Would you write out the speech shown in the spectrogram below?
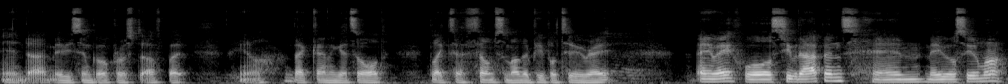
and uh, maybe some GoPro stuff, but you know, that kind of gets old. I'd like to film some other people too, right? Anyway, we'll see what happens and maybe we'll see you tomorrow.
